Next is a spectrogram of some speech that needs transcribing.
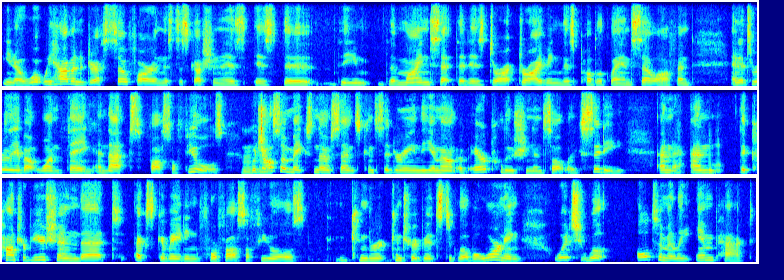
you know what we haven't addressed so far in this discussion is is the the the mindset that is dri- driving this public land sell off and and it's really about one thing and that's fossil fuels mm-hmm. which also makes no sense considering the amount of air pollution in Salt Lake City and and the contribution that excavating for fossil fuels con- contributes to global warming, which will ultimately impact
